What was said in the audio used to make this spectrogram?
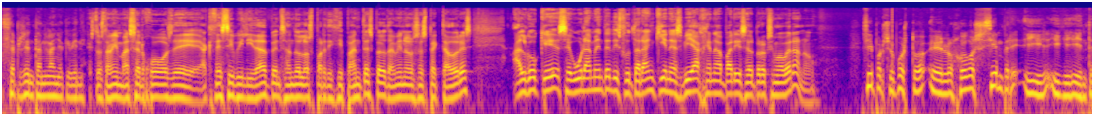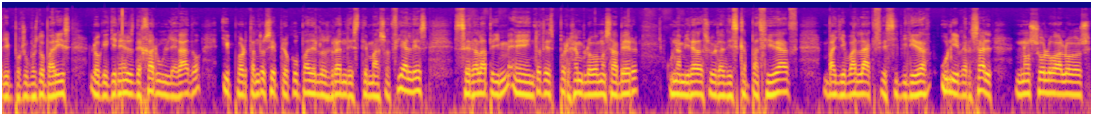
se presentan el año que viene. Estos también van a ser juegos de accesibilidad pensando en los participantes, pero también en los espectadores, algo que seguramente disfrutarán quienes viajen a París el próximo verano. Sí, por supuesto. Eh, los juegos siempre, y, entre por supuesto París, lo que quieren es dejar un legado y por tanto se preocupa de los grandes temas sociales. Será la eh, entonces, por ejemplo, vamos a ver una mirada sobre la discapacidad, va a llevar la accesibilidad universal, no solo a los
